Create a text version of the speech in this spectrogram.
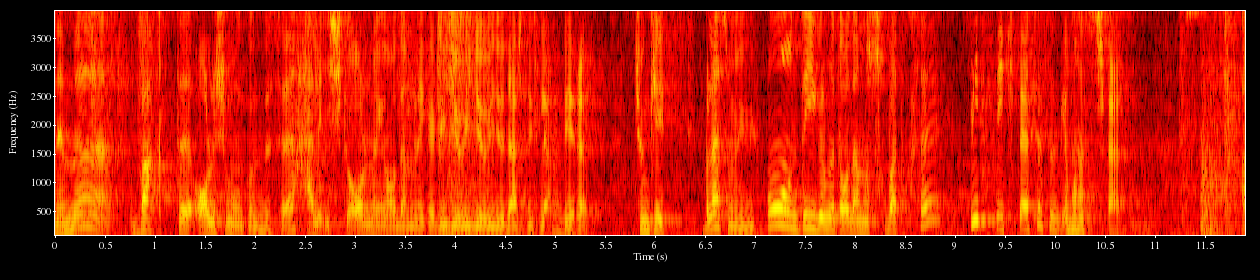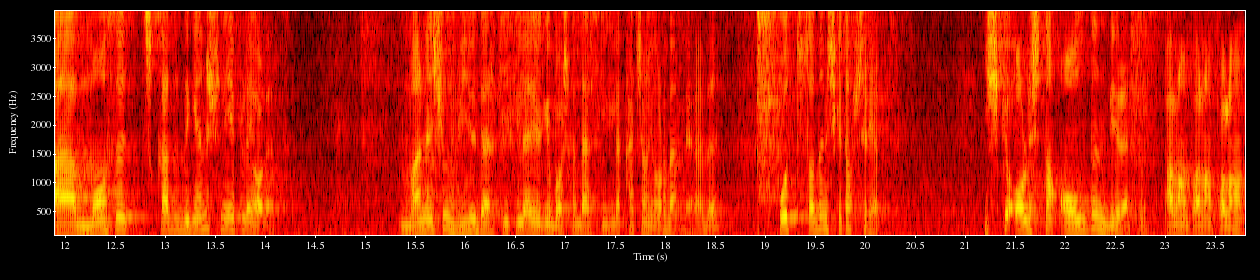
nima vaqtni olishi mumkin desa hali ishga olmagan odamlarga video video video darsliklarni berib chunki bilasizmi o'nta yigirmata odamni suhbat qilsa bitta ikkitasi sizga mos chiqadi. Ha mosi chiqadi degani shuni eplay oladi. Mana shu video darsliklar yoki boshqa darsliklar qachon yordam beradi? O'ttiz odam ishga topshiryapti. Ishga olishdan oldin berasiz palon palon palon.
